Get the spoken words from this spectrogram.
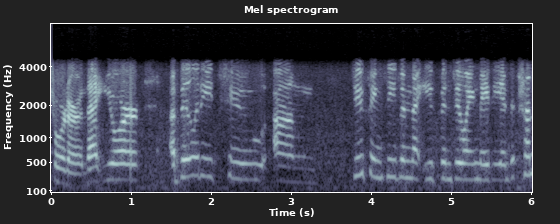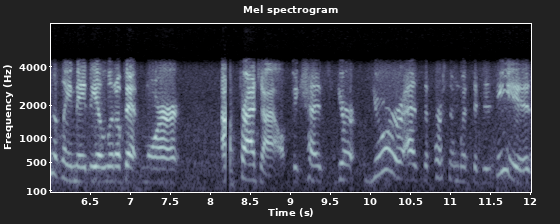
shorter, that your ability to um, do things even that you've been doing maybe independently may be a little bit more uh, fragile because you're you're as the person with the disease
